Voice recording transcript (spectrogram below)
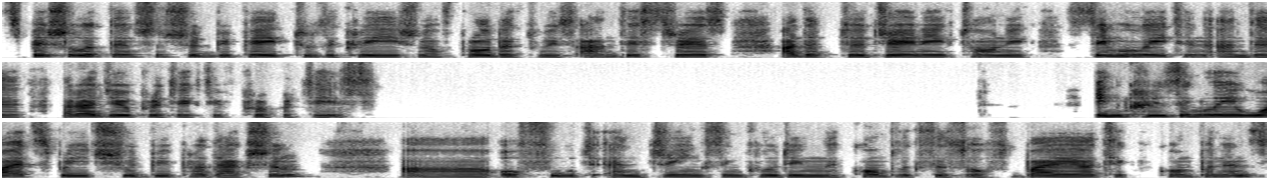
special attention should be paid to the creation of products with anti-stress, adaptogenic, tonic, stimulating, and uh, radioprotective properties. Increasingly widespread should be production uh, of food and drinks, including complexes of biotic components,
